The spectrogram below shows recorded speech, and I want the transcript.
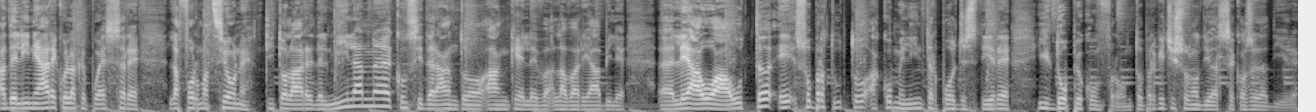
a delineare quella che può essere la formazione titolare del Milan, considerando anche le, la variabile eh, Leao out e soprattutto a come l'Inter può gestire il doppio confronto, perché ci sono diverse cose da dire.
